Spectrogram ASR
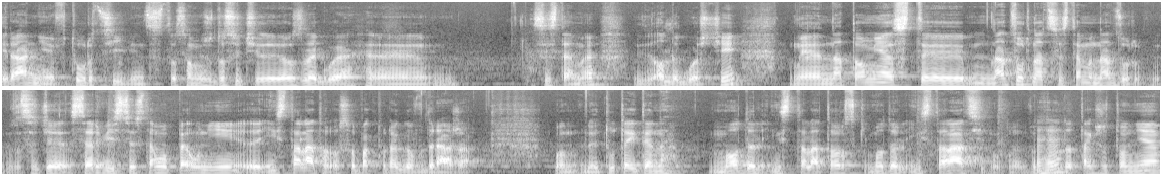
Iranie, w Turcji, więc to są już dosyć rozległe e, systemy, odległości. E, Natomiast e, nadzór nad systemem, nadzór, w zasadzie serwis systemu pełni e, instalator, osoba, która go wdraża. Bo tutaj ten model instalatorski, model instalacji w ogóle wygląda tak, że to nie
